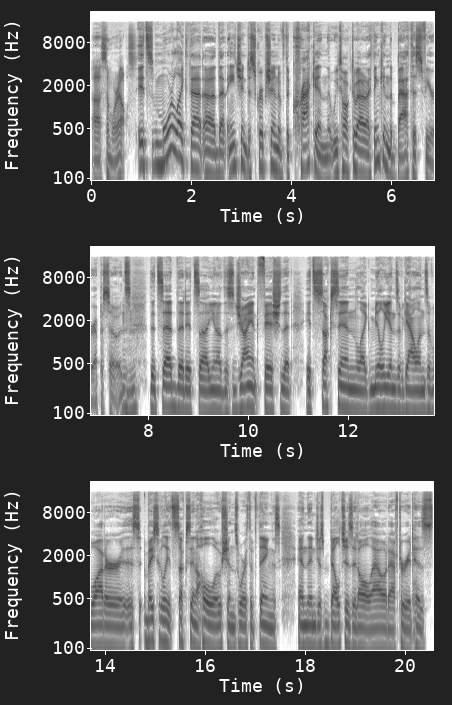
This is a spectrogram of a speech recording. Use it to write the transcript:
uh, somewhere else. It's more like that uh, that ancient description of the kraken that we talked about, I think, in the bathysphere episodes, Mm-hmm. that said that it's uh, you know this giant fish that it sucks in like millions of gallons of water. It's, basically, it sucks in a whole ocean's worth of things and then just belches it all out after it has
